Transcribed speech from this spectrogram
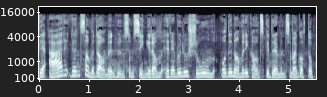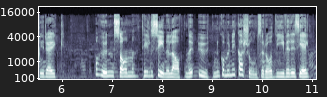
det er den samme damen, hun som synger om revolusjon og den amerikanske drømmen som er gått opp i røyk. Og hun som, tilsynelatende uten kommunikasjonsrådgiveres hjelp,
